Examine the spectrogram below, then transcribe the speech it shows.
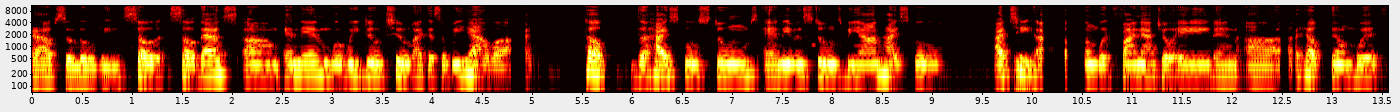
Absolutely. So, so that's um, and then what we do too. Like I said, we have a help the high school students and even students beyond high school. I teach. Mm-hmm. I help them with financial aid and uh, I help them with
